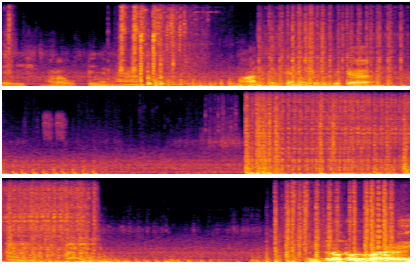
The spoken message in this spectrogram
ஏய் அடா விட்டீங்கண்ணா வான்னு சொல்லிட்டு என்ன விட்டுட்டு போயிட்ட? வீட்டுல போய் போறாடி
